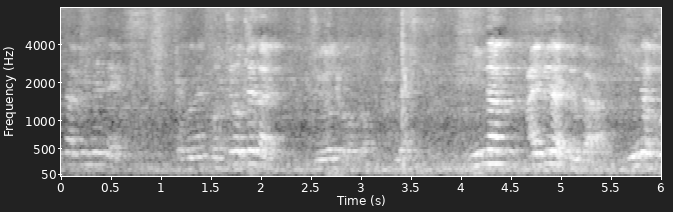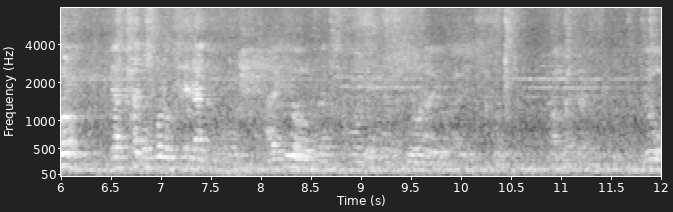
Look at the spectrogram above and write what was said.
下見ててこねこっちの手が重要ってことねみんな相手がやってるからみんなこのやったところ手だってこう相手の動かしこうでしようないのがいい頑張ってでも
